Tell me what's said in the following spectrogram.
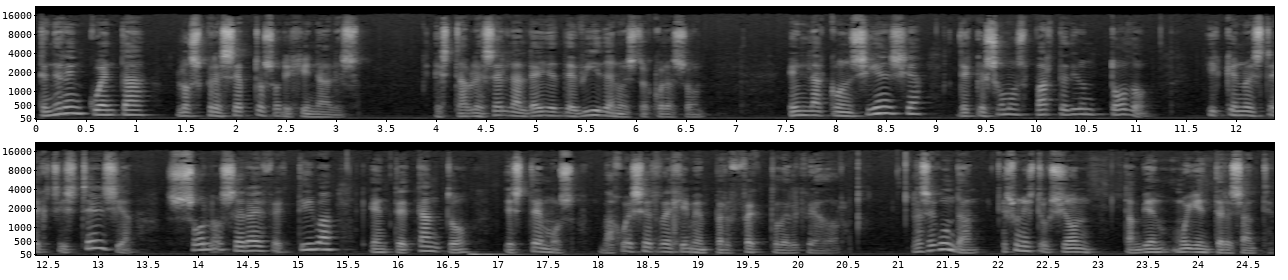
tener en cuenta los preceptos originales, establecer las leyes de vida en nuestro corazón, en la conciencia de que somos parte de un todo y que nuestra existencia sólo será efectiva entre tanto estemos bajo ese régimen perfecto del Creador. La segunda es una instrucción también muy interesante.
